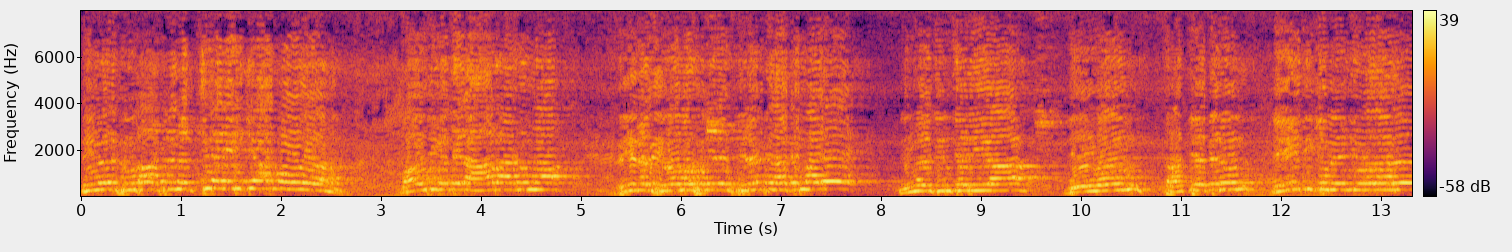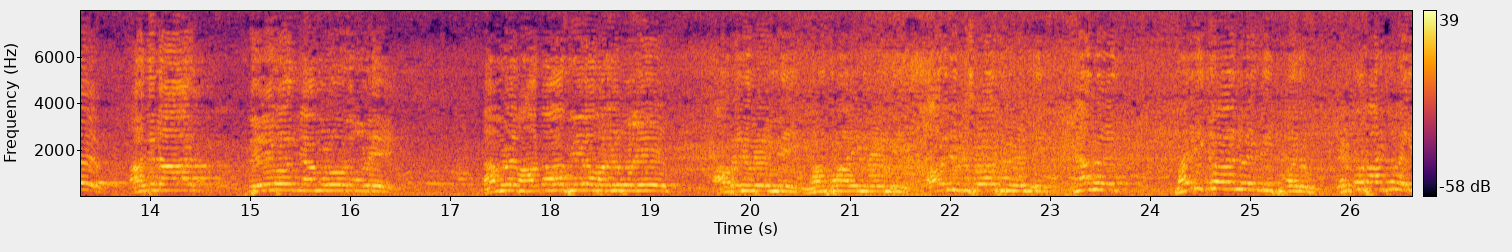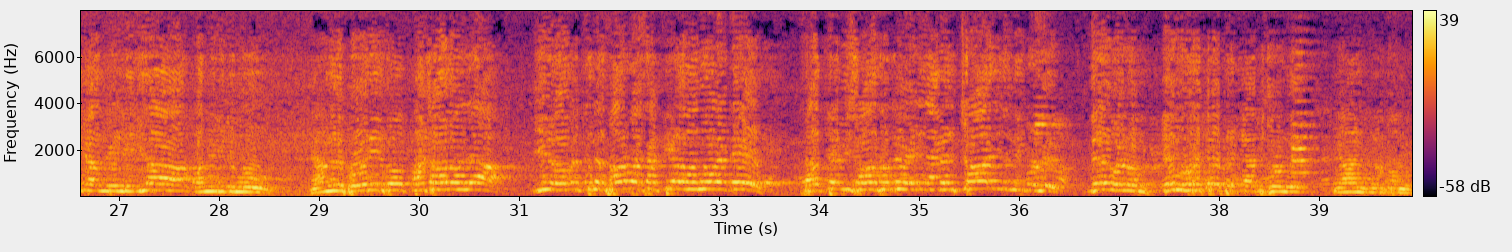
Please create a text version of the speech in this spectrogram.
നിങ്ങളുടെ സിംഹാസനങ്ങൾ ചിലരിക്കാൻ പോവുകയാണ്. ഭൗതികതയിൽ ആറാടുന്ന നിങ്ങളുടെ സ്ഥിരത്തിലാക്കന്മാരെ നിങ്ങൾ തിരിച്ചറിയുക. ദൈവം സത്യത്തിനും നീതിക്കും വേണ്ടിയുള്ളതാണ്. അതിനാൽ ദൈവം ഞങ്ങളോടുകൂടെ നമ്മുടെ മാതാപിത പറഞ്ഞതുപോലെ അവന് വേണ്ടി നസായിന് വേണ്ടി അവന് വിശ്വാസത്തിന് വേണ്ടി ഞങ്ങൾ മരിക്കാൻ വേണ്ടി വരും രക്തസാക്ഷ്യം മരിക്കാൻ വേണ്ടി ഇതാ വന്നിരിക്കുന്നു. ഞങ്ങൾ പോലീസോ പട്ടാളമല്ല. ഈ ലോകത്തിന്റെ സർവശക്തികളെ വന്നോളട്ടെ സത്യവിശ്വാസത്തിന് വേണ്ടി ഞങ്ങൾ ചോരി ചിന്തിക്കൊണ്ട് നിലകൊള്ളും എന്ന് ഉറക്കെ പ്രഖ്യാപിച്ചുകൊണ്ട് ഞാൻ നിർത്തുന്നു.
